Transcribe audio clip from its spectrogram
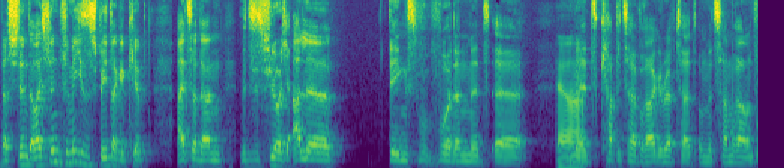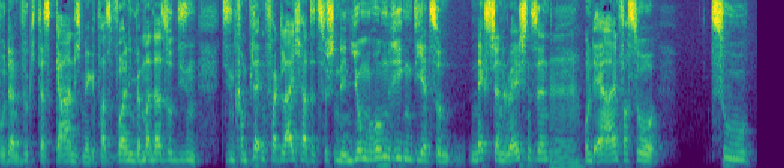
Das stimmt, aber ich finde, für mich ist es später gekippt, als er dann mit dieses Für euch alle Dings, wo, wo er dann mit, äh, Ja. mit Capital Bra gerappt hat und mit Samra und wo dann wirklich das gar nicht mehr gepasst hat. Vor allen Dingen, wenn man da so diesen, diesen kompletten Vergleich hatte zwischen den jungen Hungrigen, die jetzt so Next Generation sind, Mhm. und er einfach so zu,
